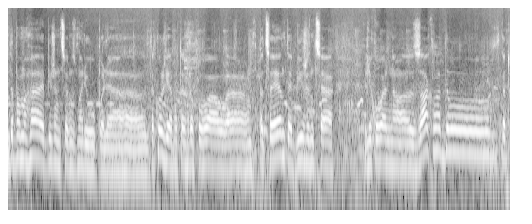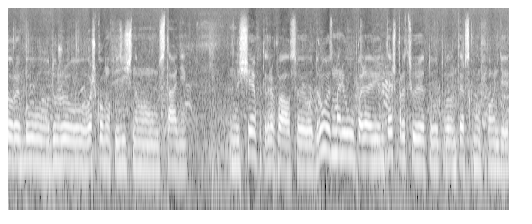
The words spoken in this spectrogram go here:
допомагає біженцям з Маріуполя. Також я фотографував е, пацієнта, біженця лікувального закладу, який був у дуже важкому фізичному стані. Ще я фотографував свого друга з Маріуполя. Він теж працює тут в волонтерському фонді.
